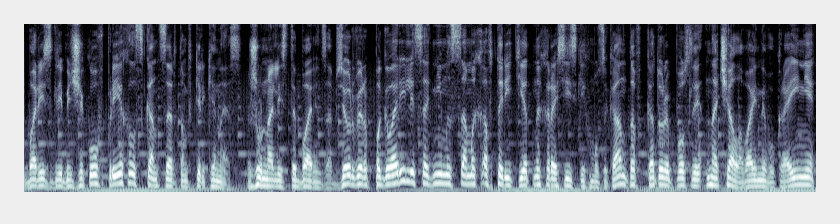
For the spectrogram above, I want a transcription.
Борис Гребенщиков приехал с концертом в Киркинес. Журналисты Баринс Обзервер поговорили с одним из самых авторитетных российских музыкантов, который после начала войны в Украине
